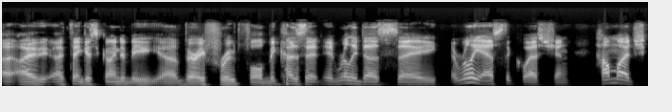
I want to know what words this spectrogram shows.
I, I think is going to be uh, very fruitful because it, it really does say, it really asks the question, how much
